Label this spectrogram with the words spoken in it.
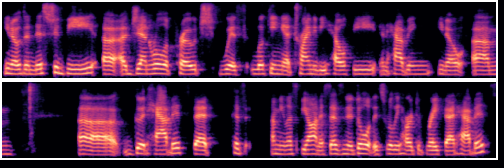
you know, then this should be a, a general approach with looking at trying to be healthy and having, you know, um, uh, good habits that, because I mean, let's be honest, as an adult, it's really hard to break bad habits,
